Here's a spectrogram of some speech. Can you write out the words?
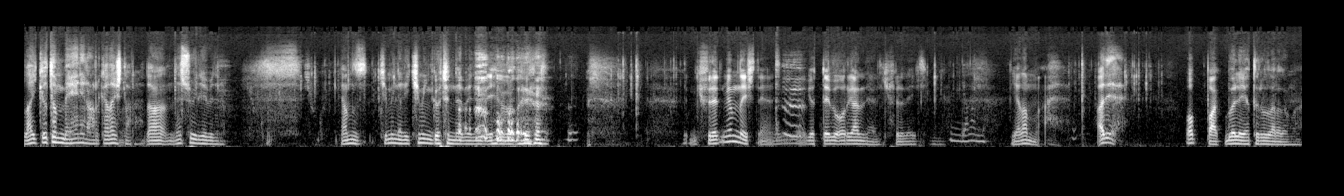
Like atın beğenin arkadaşlar. Daha ne söyleyebilirim? Yalnız kimin eli kimin götünde benim diye. küfür etmiyorum da işte yani. Götte bir organ yani küfür değil. şimdi. Yalan mı? Yalan mı? Hadi. Hop bak böyle yatırırlar adamı.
